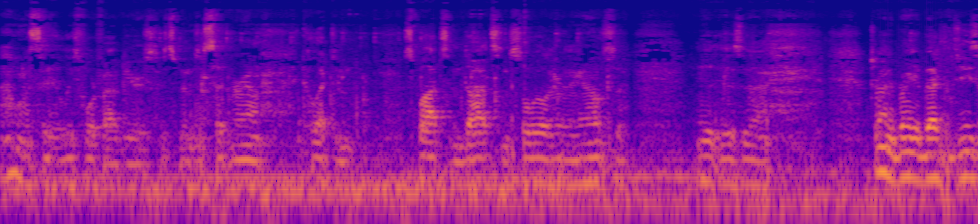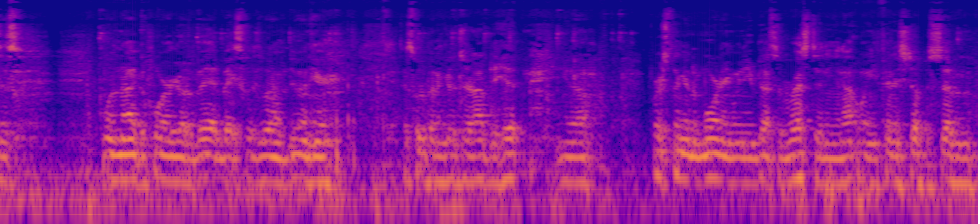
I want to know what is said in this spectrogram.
I want to say at least four or five years. It's been just sitting around collecting spots and dots and soil and everything else. So it is uh, trying to bring it back to Jesus one night before I go to bed, basically is what I'm doing here. This would have been a good job to hit, you know, first thing in the morning when you've got some rest in you, not when you finished up a seven,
